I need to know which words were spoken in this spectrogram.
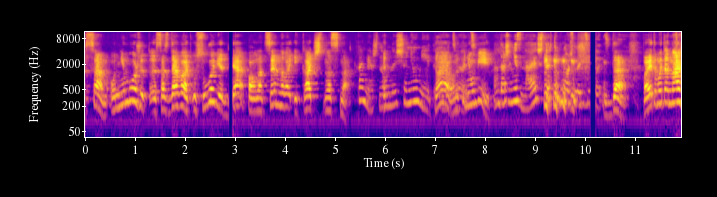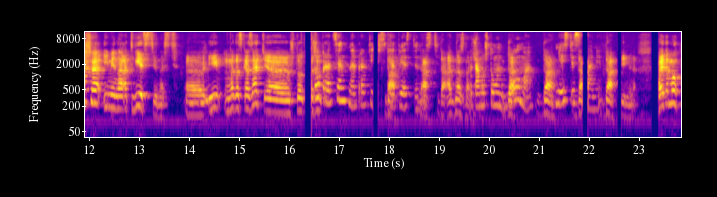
сам, он не может э, создавать условия для полноценного и качественного сна. Конечно, это, он еще не умеет Да, он делать. это не умеет. Он даже не знает, что это можно делать. Да, поэтому это наша именно ответственность. Э, и надо сказать, э, что... Стопроцентная практически да, ответственность. Да, да, однозначно. Потому что он да, дома да, вместе да, с вами. Да, именно. Поэтому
